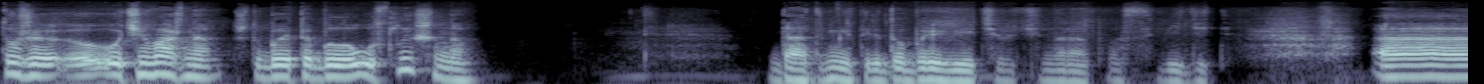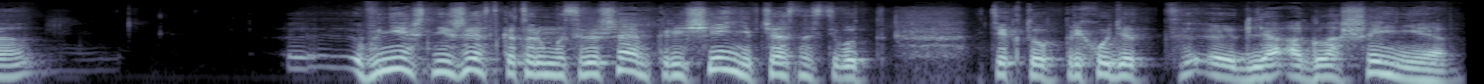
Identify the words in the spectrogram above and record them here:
тоже э, очень важно, чтобы это было услышано. Да, Дмитрий, добрый вечер, очень рад вас видеть. А, внешний жест, который мы совершаем, крещение, в частности, вот те, кто приходят э, для оглашения,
